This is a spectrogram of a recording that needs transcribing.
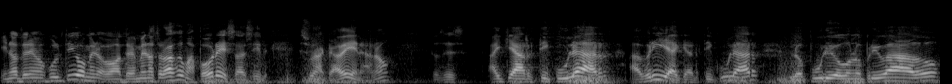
y no tenemos cultivo, menos, vamos a tener menos trabajo y más pobreza. Es decir, es una cadena, ¿no? Entonces, hay que articular, habría que articular lo público con lo privado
